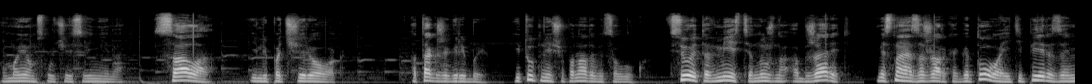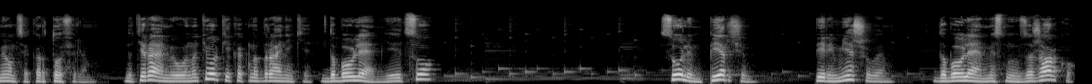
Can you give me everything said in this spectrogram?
в моем случае свинина, сало или подчеревок, а также грибы. И тут мне еще понадобится лук. Все это вместе нужно обжарить Мясная зажарка готова и теперь займемся картофелем. Натираем его на терке, как на дранике. Добавляем яйцо. Солим, перчим. Перемешиваем. Добавляем мясную зажарку.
